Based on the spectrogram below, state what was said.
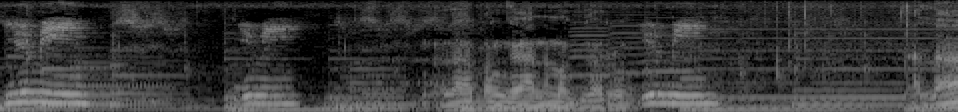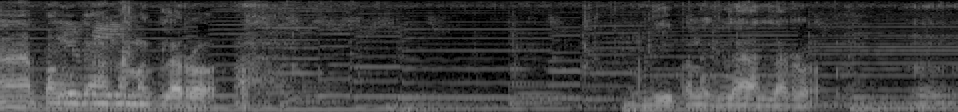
Yumi! Yumi! Wala pang gana maglaro. Yumi! Wala pang Yumi. gana maglaro. Ah. Hindi pa naglalaro. Hmm.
